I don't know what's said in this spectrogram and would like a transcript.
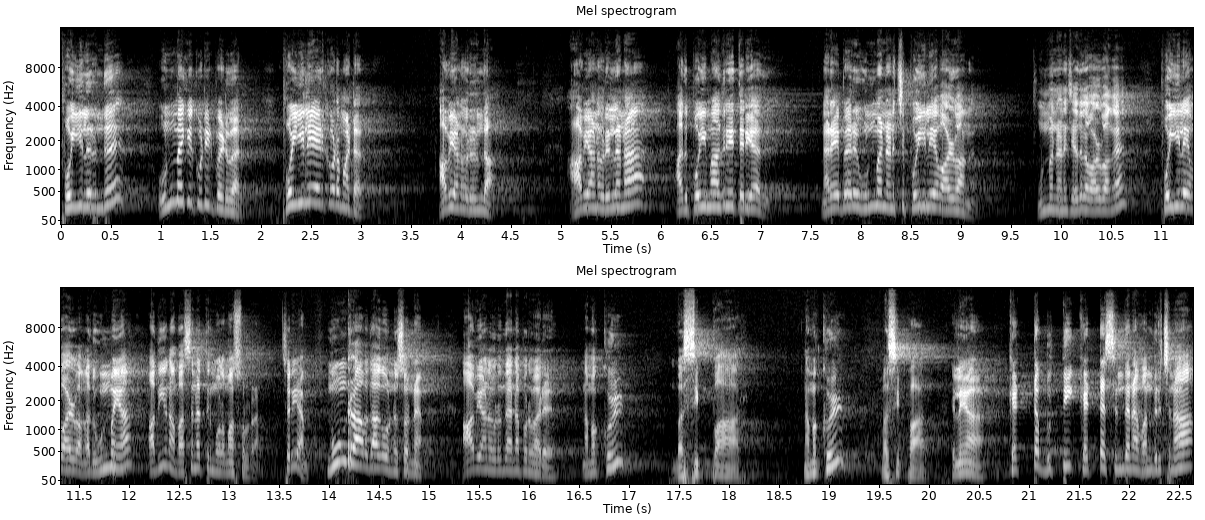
பொய்யிலிருந்து உண்மைக்கு கூட்டிட்டு போயிடுவார். பொய்யிலே இருக்க விட மாட்டார். ஆவியானவர் இருந்தா. ஆவியானவர் இல்லைன்னா அது பொய் மாதிரியே தெரியாது. நிறைய பேர் உண்மை நினைச்சு பொய்யிலே வாழ்வாங்க. உண்மை நினைச்சு எதில் வாழ்வாங்க? பொய்யிலே வாழ்வாங்க. அது உண்மையா? அதையும் நான் வசனத்தின் மூலமா சொல்றேன். சரியா? மூன்றாவதாக ஒன்று சொன்னேன். ஆவியானவர் இருந்தால் என்ன பண்ணுவார்? நமக்குள் வசிப்பார். நமக்குள் வசிப்பார். இல்லையா? கெட்ட புத்தி கெட்ட சிந்தனை வந்துருச்சுன்னா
